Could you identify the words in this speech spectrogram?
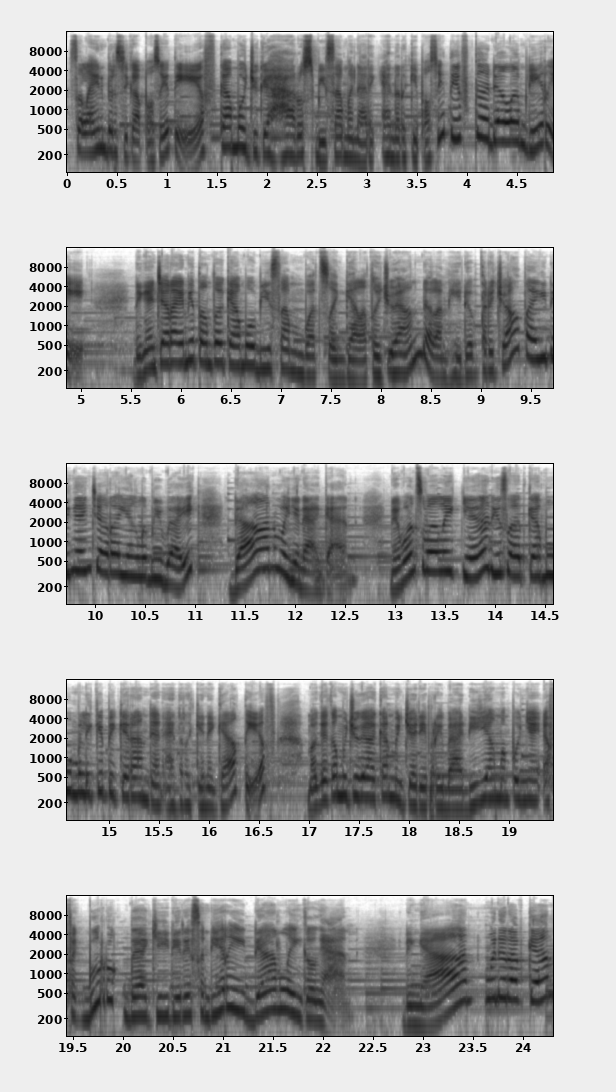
Selain bersikap positif, kamu juga harus bisa menarik energi positif ke dalam diri. Dengan cara ini tentu kamu bisa membuat segala tujuan dalam hidup tercapai dengan cara yang lebih baik dan menyenangkan. Namun sebaliknya, di saat kamu memiliki pikiran dan energi negatif, maka kamu juga akan menjadi pribadi yang mempunyai efek buruk bagi diri sendiri dan lingkungan. Dengan menerapkan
